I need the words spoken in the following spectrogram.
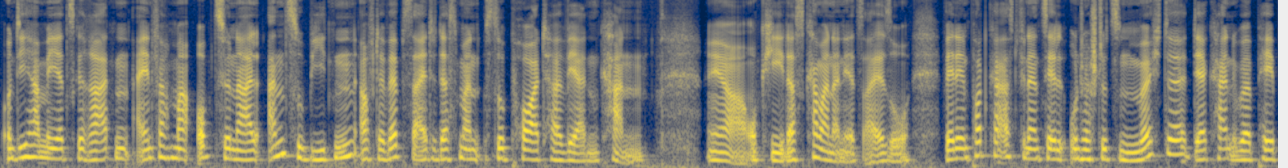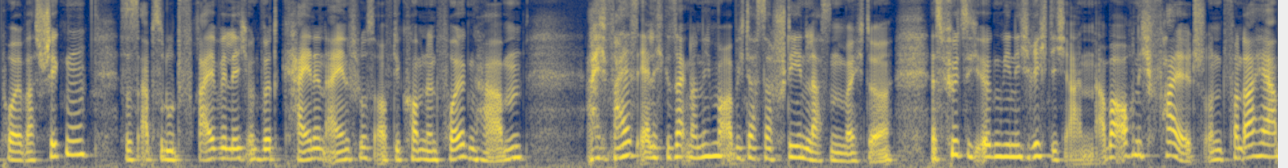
Und die haben mir jetzt geraten, einfach mal optional anzubieten auf der Webseite, dass man Supporter werden kann. Ja, okay, das kann man dann jetzt also. Wer den Podcast finanziell unterstützen möchte, der kann über PayPal was schicken. Es ist absolut freiwillig und wird keinen Einfluss auf die kommenden Folgen haben. Aber ich weiß ehrlich gesagt noch nicht mal, ob ich das da stehen lassen möchte. Es fühlt sich irgendwie nicht richtig an, aber auch nicht falsch. Und von daher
